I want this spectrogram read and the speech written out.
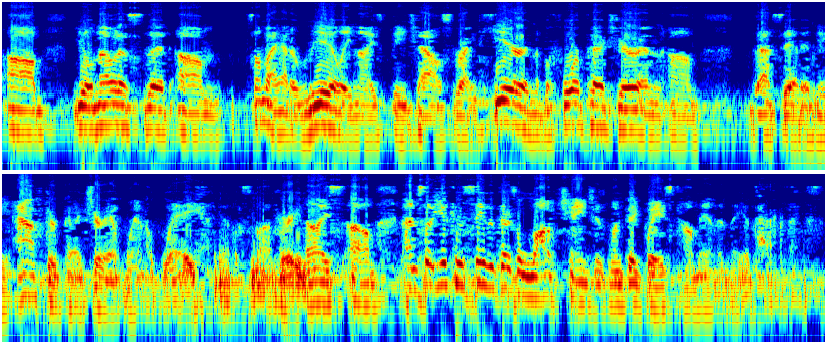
Um, you'll notice that um, somebody had a really nice beach house right here in the before picture, and um, that's it. In the after picture, it went away. It was not very nice. Um, and so you can see that there's a lot of changes when big waves come in and they attack things.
